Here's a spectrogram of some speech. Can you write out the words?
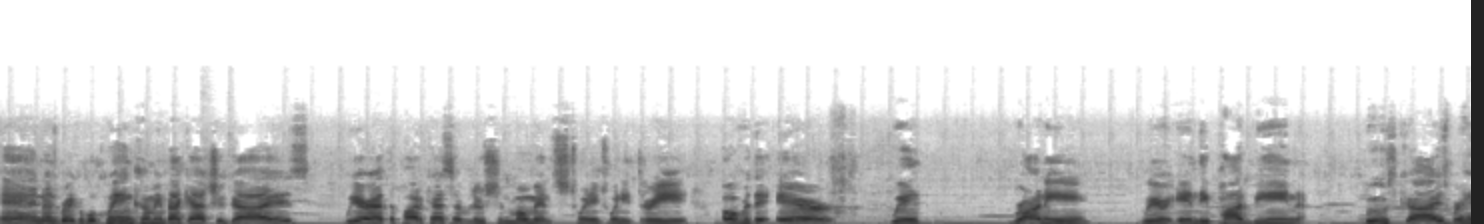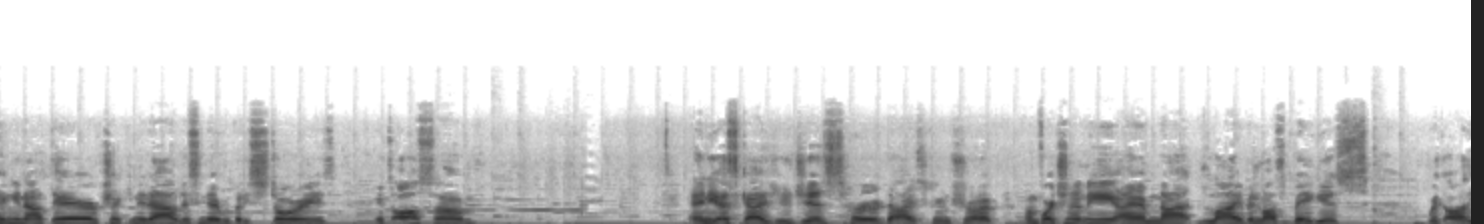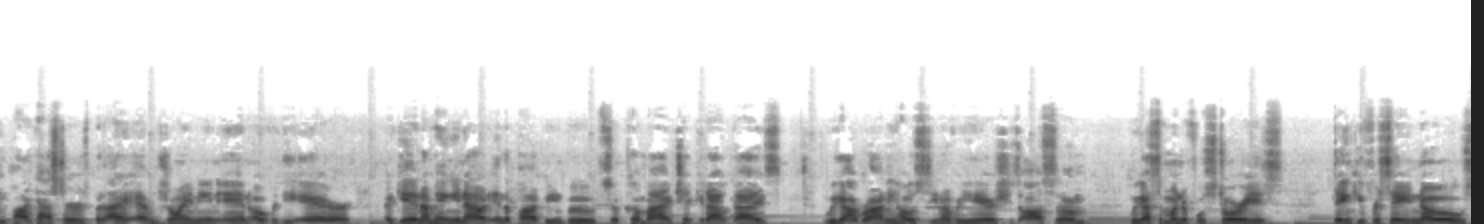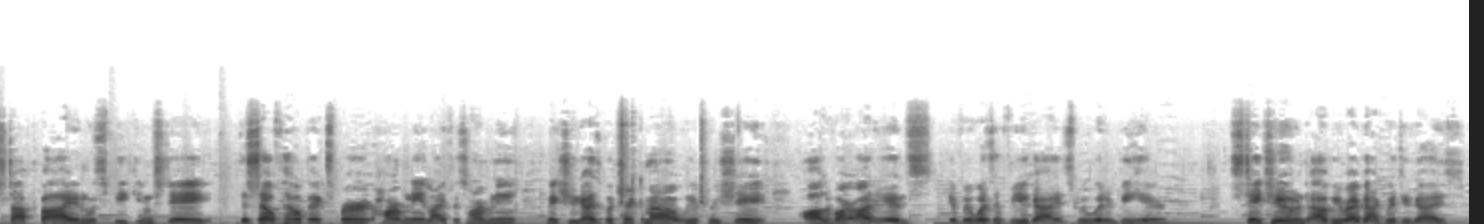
and Unbreakable Queen coming back at you guys. We are at the Podcast Evolution Moments 2023 over the air with Roni. We're in the Podbean booth, guys. We're hanging out there, checking it out, listening to everybody's stories. It's awesome. And yes, guys, you just heard the ice cream truck. Unfortunately, I am not live in Las Vegas with all the podcasters, but I am joining in over the air. Again, I'm hanging out in the Podbean booth, so come by, check it out, guys. We got Roni hosting over here. She's awesome. We got some wonderful stories. Thank you for saying no. Stopped by and was speaking today. The self help expert, Harmony, Life is Harmony. Make sure you guys go check them out. We appreciate all of our audience. If it wasn't for you guys, we wouldn't be here. Stay tuned. I'll be right back with you guys.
